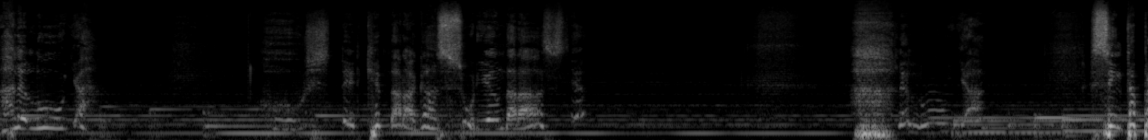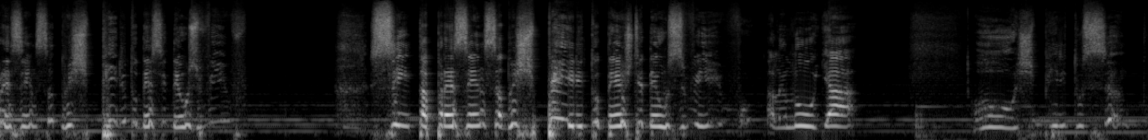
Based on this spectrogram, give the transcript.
Aleluia! Que. Aleluia. Sinta a presença do Espírito desse Deus vivo. Sinta a presença do Espírito deste Deus vivo. Aleluia. Oh Espírito Santo.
